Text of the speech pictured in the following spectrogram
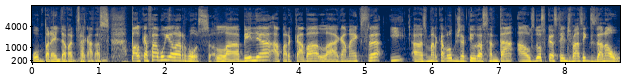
un parell de de batzegades. Pel que fa avui a l'Arbós, la vella aparcava la gamma extra i es marcava l'objectiu de sentar els dos castells bàsics de nou.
